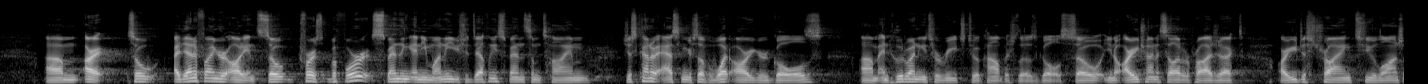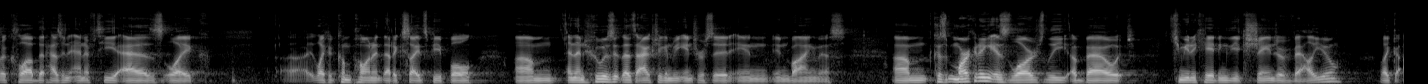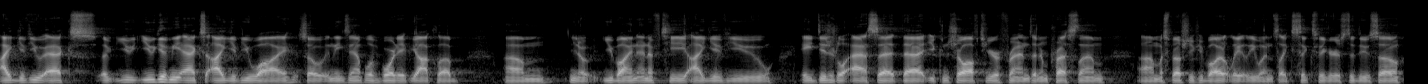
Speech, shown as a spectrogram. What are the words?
Um, all right, so identifying your audience. So first, before spending any money, you should definitely spend some time just kind of asking yourself, what are your goals, um, and who do I need to reach to accomplish those goals? So, you know, are you trying to sell out a project? Are you just trying to launch a club that has an NFT as like, uh, like a component that excites people? Um, and then who is it that's actually going to be interested in, in buying this? Because um, marketing is largely about communicating the exchange of value. Like I give you X, uh, you, you give me X, I give you Y. So in the example of Bored Ape Yacht Club, um, you know, you buy an NFT, I give you a digital asset that you can show off to your friends and impress them, um, especially if you bought it lately when it's like six figures to do so.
